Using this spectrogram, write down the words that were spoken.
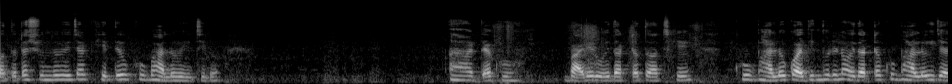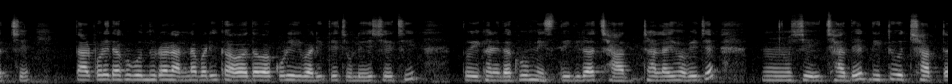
কতটা সুন্দর হয়েছে আর খেতেও খুব ভালো হয়েছিল। আর দেখো, বাইরের ওয়েদারটা তো আজকে খুব ভালো, কয়দিন ধরে না ওয়েদারটা খুব ভালোই যাচ্ছে। তারপরে দেখো বন্ধুরা রান্নাবাড়ি খাওয়া দাওয়া করে এই বাড়িতে চলে এসেছি। তো এখানে দেখো মিস্ত্রিরা ছাদ ঢালাই হবে যে সেই ছাদের, দ্বিতীয় ছাদটা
